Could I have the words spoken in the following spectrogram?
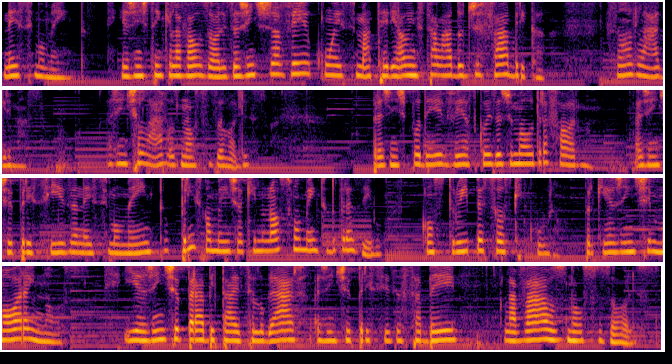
nesse momento. E a gente tem que lavar os olhos. A gente já veio com esse material instalado de fábrica, são as lágrimas. A gente lava os nossos olhos para a gente poder ver as coisas de uma outra forma. A gente precisa, nesse momento, principalmente aqui no nosso momento do Brasil, construir pessoas que curam, porque a gente mora em nós. E a gente, para habitar esse lugar, a gente precisa saber lavar os nossos olhos,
